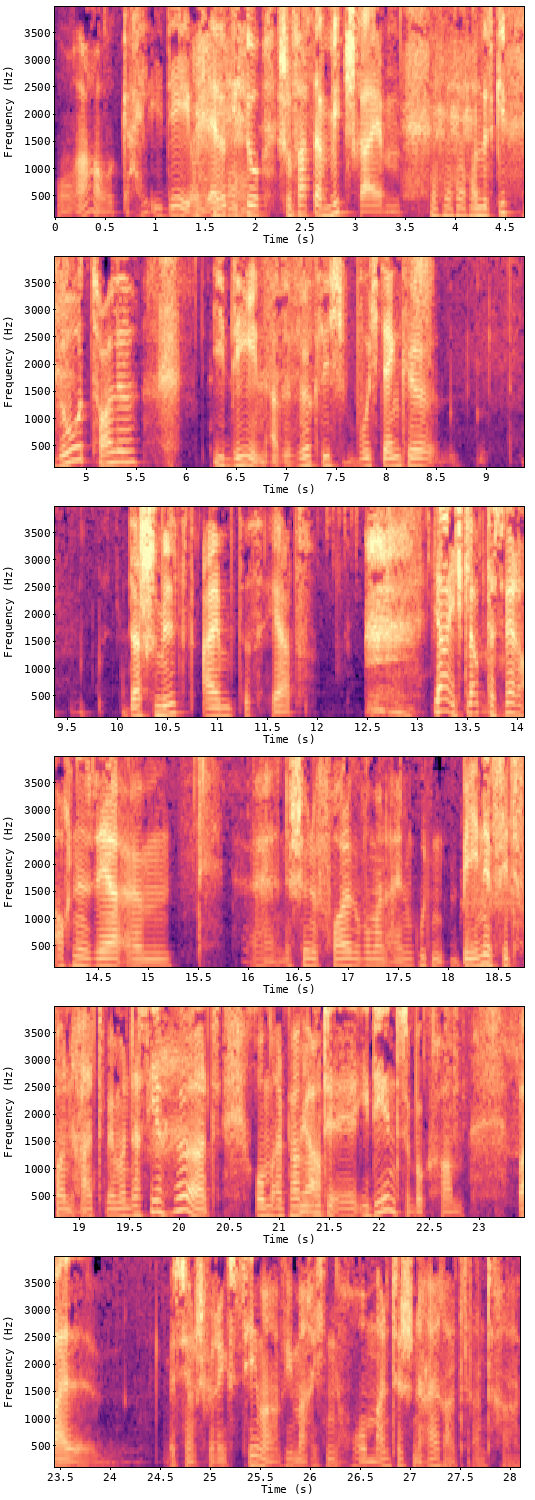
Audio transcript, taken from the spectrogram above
wow, geile Idee. Und er wirklich so schon fast am Mitschreiben. Und es gibt so tolle Ideen, also wirklich, wo ich denke, da schmilzt einem das Herz. Ja, ich glaube, das wäre auch eine sehr ähm, äh, eine schöne Folge, wo man einen guten Benefit von hat, wenn man das hier hört, um ein paar Ja. gute äh, Ideen zu bekommen. Weil ist ja ein schwieriges Thema. Wie mache ich einen romantischen Heiratsantrag?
